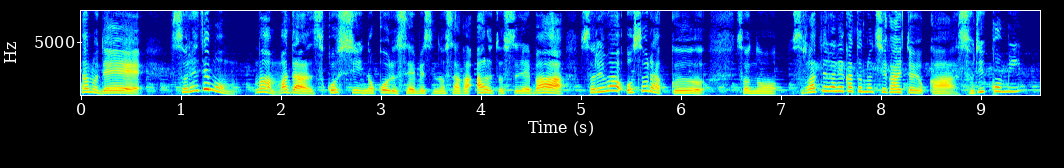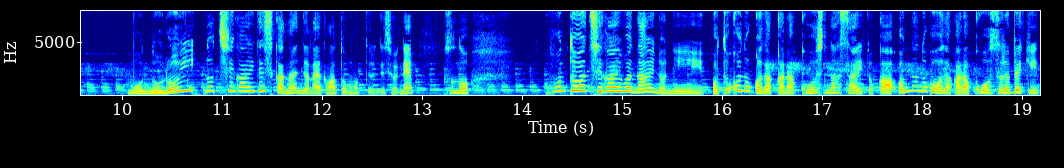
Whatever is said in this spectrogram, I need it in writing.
なのでそれでも、まあ、まだ少し残る性別の差があるとすればそれはおそらくその育てられ方の違いというか刷り込みもう呪いの違いでしかないんじゃないかなと思ってるんですよね。その本当は違いはないのに男の子だからこうしなさいとか女の子だからこうするべきっ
